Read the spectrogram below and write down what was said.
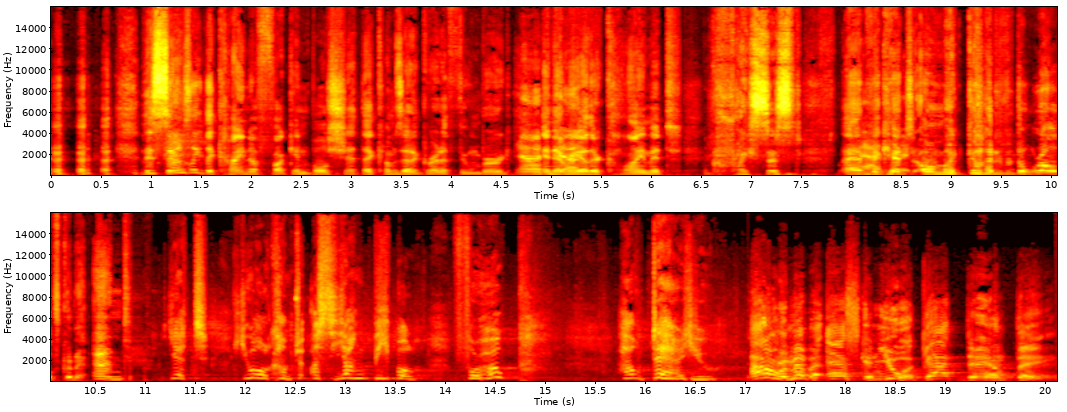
this sounds like the kind of fucking bullshit that comes out of Greta Thunberg Oh, and every God. other climate crisis advocate. Advocate. Oh my god, the world's gonna end. Yet you all come to us young people for hope. How dare you? I don't remember asking you a goddamn thing.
